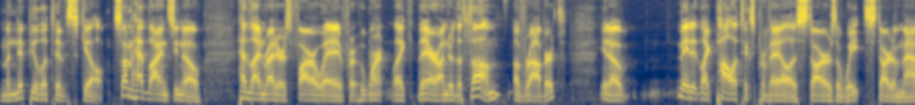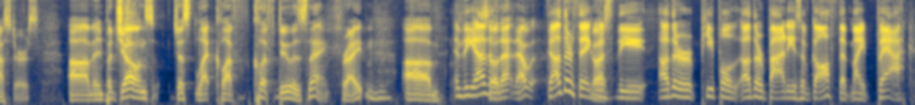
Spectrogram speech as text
manipulative skill. Some headlines, you know, headline writers far away for who weren't like there under the thumb of Roberts, you know, made it like politics prevail as stars await stardom masters. Um, and but Jones just let Cliff Cliff do his thing, right? Um, and the other so that that w- The other thing was ahead. the other people, other bodies of golf that might back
